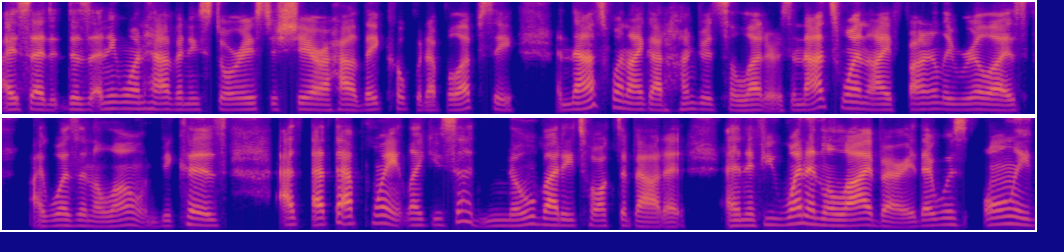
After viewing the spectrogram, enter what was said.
I said, does anyone have any stories to share how they cope with epilepsy? And that's when I got hundreds of letters. And that's when I finally realized I wasn't alone because at, at that point, like you said, nobody talked about it. And if you went in the library, there was only a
